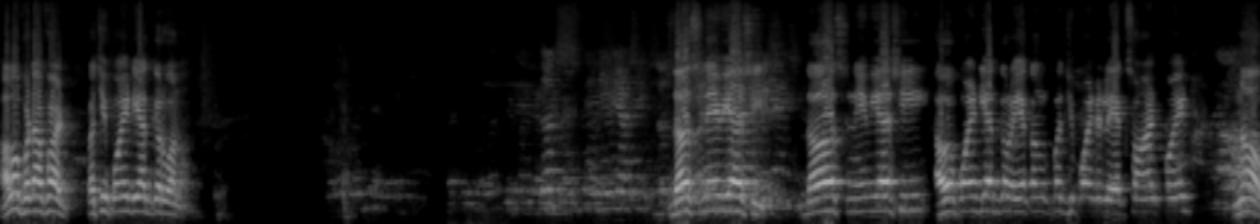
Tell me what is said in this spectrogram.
હાલો, ફટાફટ. પછી પોઈન્ટ યાદ કરવાનો. દસ નેવ્યાસી દસ નેવ્યાસી હવે પોઈન્ટ યાદ કરો, એક અંક પછી પોઈન્ટ એટલે એકસો આઠ પોઈન્ટ નવ.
